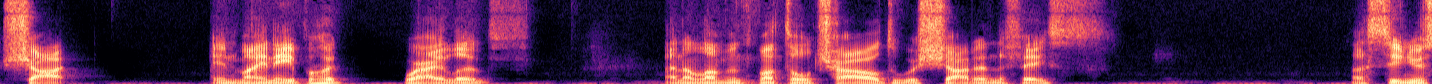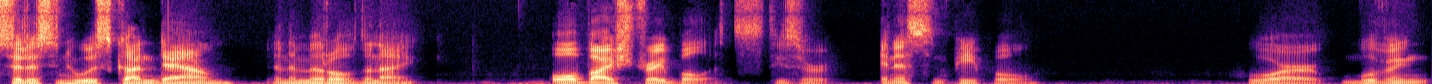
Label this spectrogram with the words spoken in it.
shot in my neighborhood where I live an 11 month old child who was shot in the face, a senior citizen who was gunned down in the middle of the night, all by stray bullets. These are innocent people who are moving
